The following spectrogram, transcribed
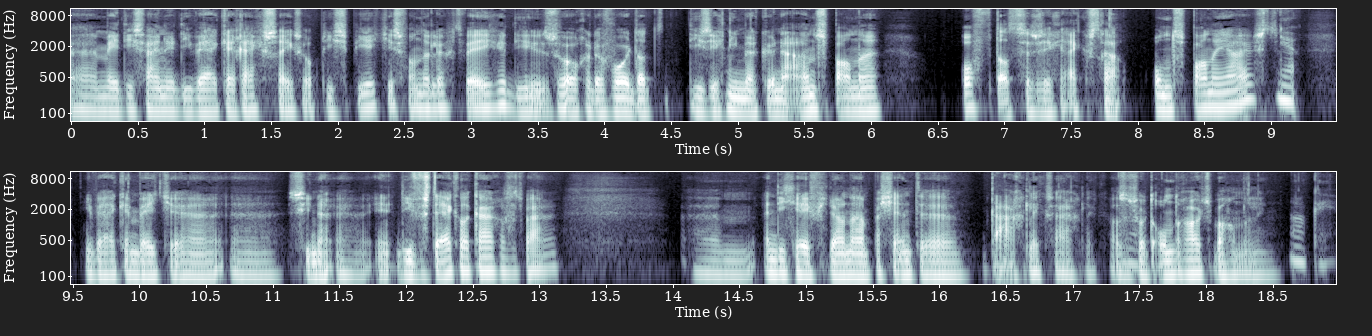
uh, medicijnen die werken rechtstreeks op die spiertjes van de luchtwegen. Die zorgen ervoor dat die zich niet meer kunnen aanspannen. Of dat ze zich extra ontspannen juist. Ja. Die werken een beetje, uh, die versterken elkaar als het ware. Um, en die geef je dan aan patiënten dagelijks eigenlijk. Als een soort onderhoudsbehandeling. Oké.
